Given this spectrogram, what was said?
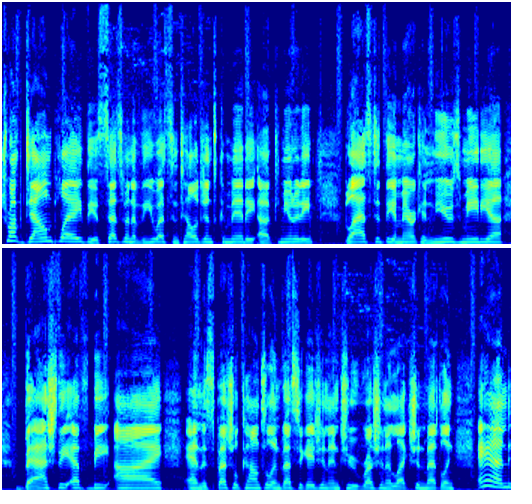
Trump downplayed the assessment of the U.S. intelligence committee uh, community, blasted the American news media, bashed the FBI and the special counsel investigation into Russian election meddling, and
